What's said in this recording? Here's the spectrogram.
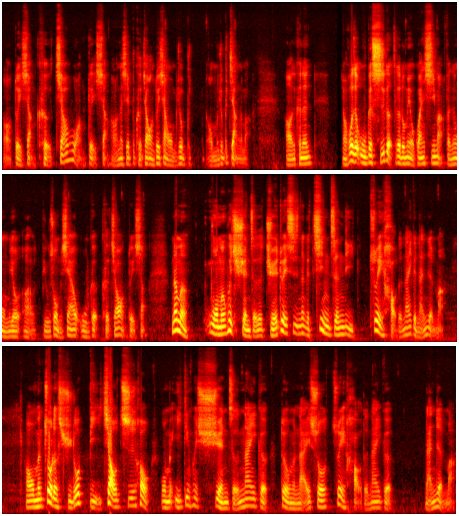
哦对象，可交往对象哦，那些不可交往对象我们就不我们就不讲了嘛。哦，可能啊或者五个十个这个都没有关系嘛，反正我们有啊，比如说我们现在有五个可交往对象，那么我们会选择的绝对是那个竞争力最好的那一个男人嘛。哦，我们做了许多比较之后，我们一定会选择那一个对我们来说最好的那一个男人嘛。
